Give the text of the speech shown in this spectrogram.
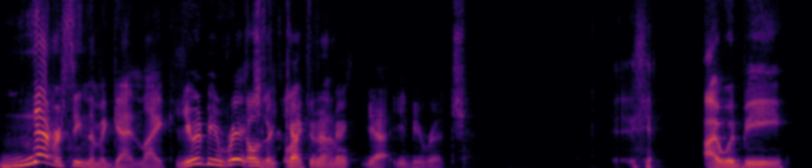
never seen them again. Like You would be rich Those are kept in Mick. Yeah, you'd be rich. I would be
